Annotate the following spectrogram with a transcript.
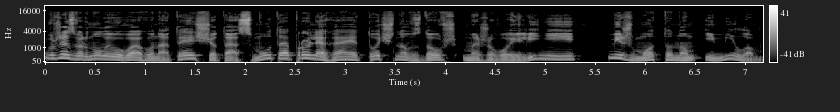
вже звернули увагу на те, що та смута пролягає точно вздовж межової лінії між Моттоном і Мілом.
